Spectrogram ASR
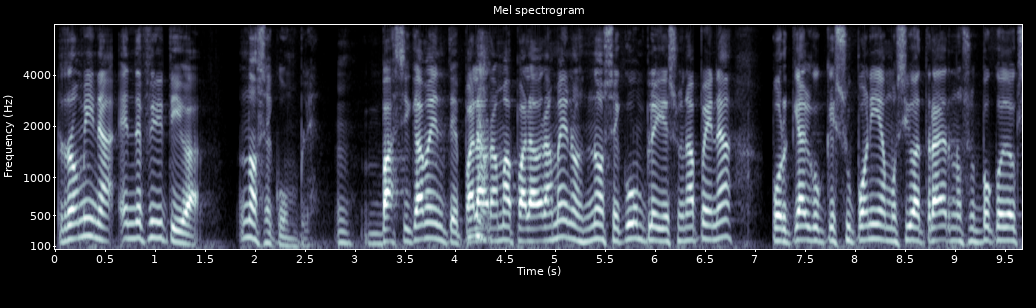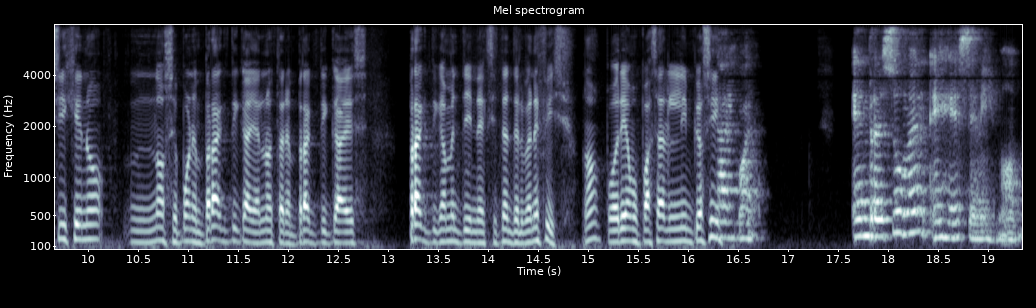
Romina, en definitiva, no se cumple. Básicamente, palabras más, palabras menos, no se cumple y es una pena porque algo que suponíamos iba a traernos un poco de oxígeno no se pone en práctica y al no estar en práctica es prácticamente inexistente el beneficio, ¿no? Podríamos pasar en limpio así. Tal cual. En resumen, es ese mismo.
